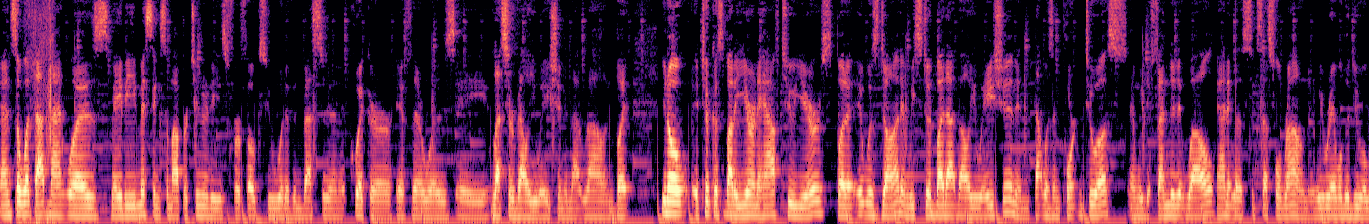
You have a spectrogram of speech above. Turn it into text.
And so what that meant was maybe missing some opportunities for folks who would have invested in it quicker if there was a lesser valuation in that round. But you know, it took us about a year and a half, two years, but it was done and we stood by that valuation and that was important to us and we defended it well and it was a successful round and we were able to do a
